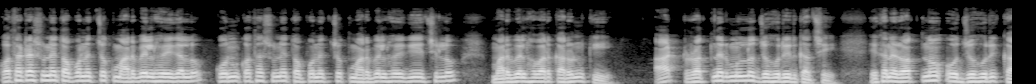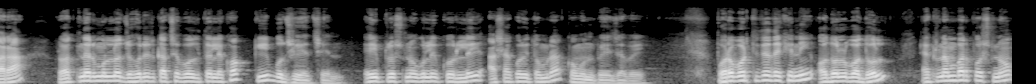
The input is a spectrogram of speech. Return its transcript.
কথাটা শুনে তপনের চোখ মার্বেল হয়ে গেল। কোন কথা শুনে তপনের চোখ মার্বেল হয়ে গিয়েছিল? মার্বেল হওয়ার কারণ কি? আট, রত্নের মূল্য জহুরির কাছে। এখানে রত্ন ও জহুরি কারা? রত্নের মূল্য জহুরির কাছে বলতে লেখক কি বুঝিয়েছেন? এই প্রশ্নগুলি করলেই আশা করি তোমরা কমন পেয়ে যাবে। পরবর্তীতে দেখে নিই অদল বদল। এক নম্বর প্রশ্ন,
